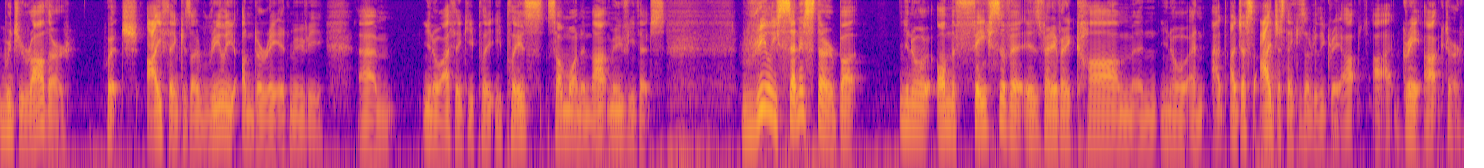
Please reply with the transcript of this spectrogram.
Would You Rather, which I think is a really underrated movie. Um, you know, I think he play he plays someone in that movie that's really sinister, but you know, on the face of it is very, very calm, and you know, and I, I just, I just think he's a really great act, uh, great actor.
